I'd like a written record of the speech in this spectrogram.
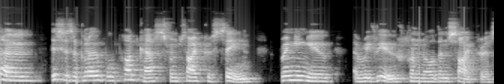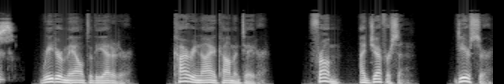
Hello, this is a global podcast from Cyprus Scene, bringing you a review from Northern Cyprus. Reader mail to the editor. Kyrenia commentator. From I Jefferson. Dear Sir.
